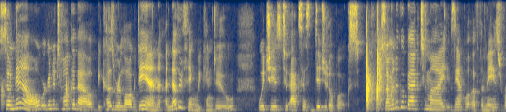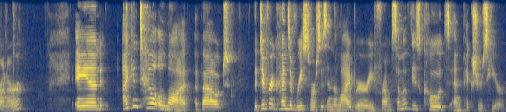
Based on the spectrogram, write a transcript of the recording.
So now we're going to talk about, because we're logged in, another thing we can do, which is to access digital books. So I'm going to go back to my example of the Maze Runner, and I can tell a lot about the different kinds of resources in the library from some of these codes and pictures here.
